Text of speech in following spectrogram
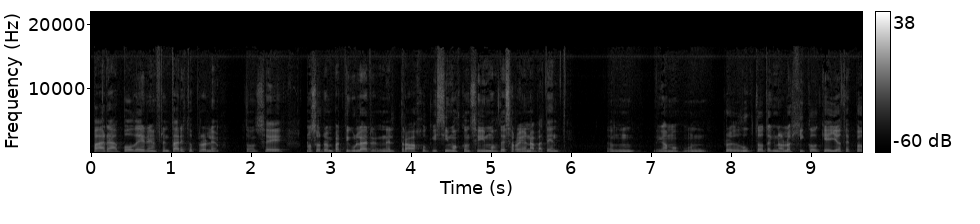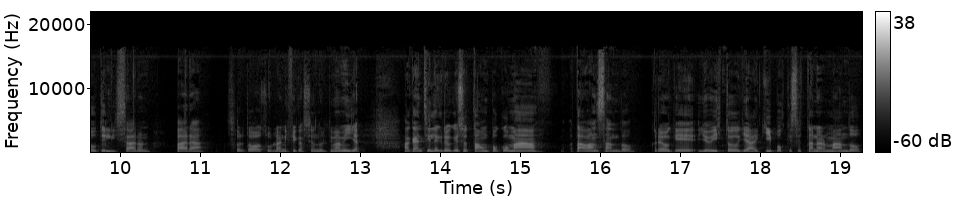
para poder enfrentar estos problemas. Entonces, nosotros en particular, en el trabajo que hicimos, conseguimos desarrollar una patente, un, digamos, un producto tecnológico que ellos después utilizaron para, sobre todo, su planificación de última milla. Acá en Chile creo que eso está un poco más, está avanzando. Creo que yo he visto ya equipos que se están armando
